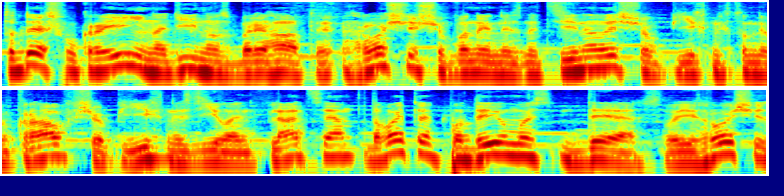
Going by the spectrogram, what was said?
То де ж в Україні надійно зберігати гроші, щоб вони не знецінили, щоб їх ніхто не вкрав, щоб їх не з'їла інфляція? Давайте подивимось, де свої гроші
